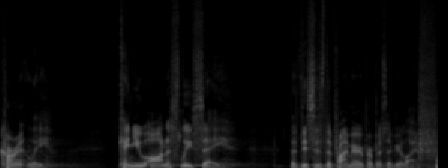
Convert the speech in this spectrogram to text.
Currently, can you honestly say that this is the primary purpose of your life?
